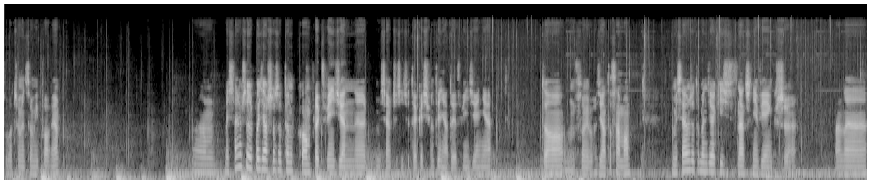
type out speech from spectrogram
Zobaczymy co mi powie. Um, myślałem szczerze powiedziawszy, że ten kompleks więzienny, myślałem wcześniej, że to jakaś świątynia, to jest więzienie. To w sumie wychodzi na to samo. Myślałem, że to będzie jakiś znacznie większy, ale...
